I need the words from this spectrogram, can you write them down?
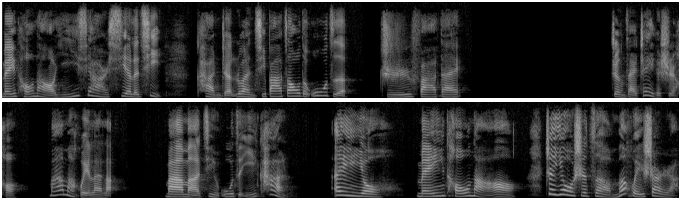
没头脑一下泄了气，看着乱七八糟的屋子直发呆。正在这个时候，妈妈回来了。妈妈进屋子一看，哎呦，没头脑，这又是怎么回事儿啊？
